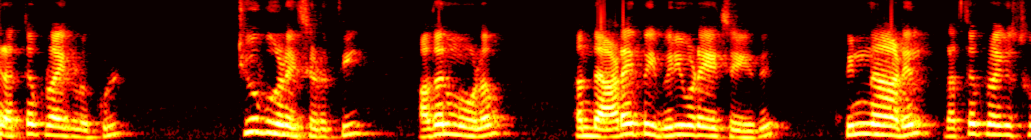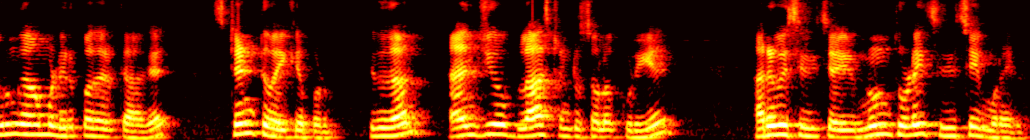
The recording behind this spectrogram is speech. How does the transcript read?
இரத்த குழாய்களுக்குள் டியூபுகளை செலுத்தி அதன் மூலம் அந்த அடைப்பை விரிவடைய செய்து பின்னாடில் இரத்த குழாய்கள் சுருங்காமல் இருப்பதற்காக ஸ்டென்ட் வைக்கப்படும். இதுதான் ஆஞ்சியோபிளாஸ்ட் என்று சொல்லக்கூடிய அறுவை சிகிச்சை நுண்துளை சிகிச்சை முறைகள்.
